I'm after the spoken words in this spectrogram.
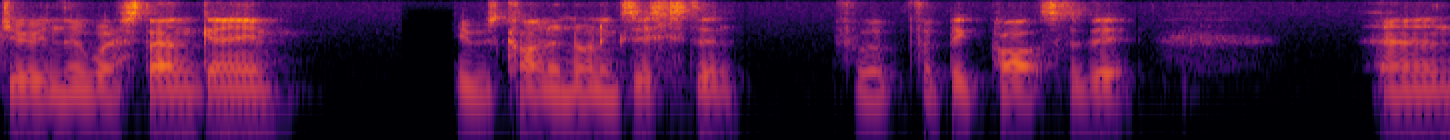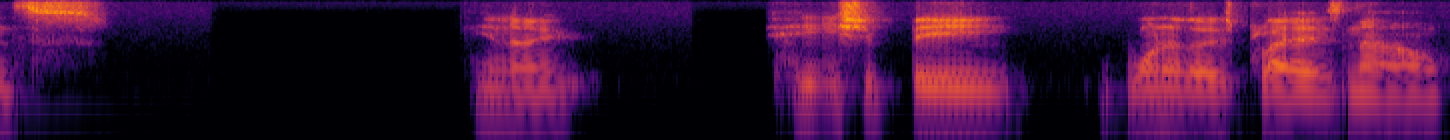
during the West Ham game, he was kind of non-existent for for big parts of it. And you know, he should be one of those players now.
